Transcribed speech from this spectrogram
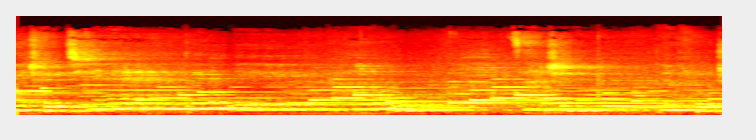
一瞬间对你毫无杂质的付出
